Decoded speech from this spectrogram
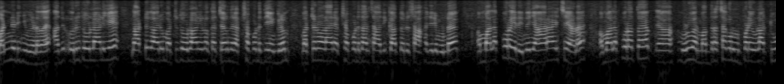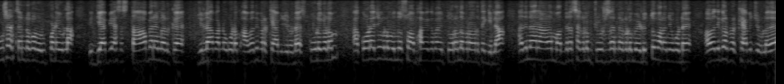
മണ്ണിടിഞ്ഞ് വീണത്. അതിൽ ഒരു തൊഴിലാളിയെ നാട്ടുകാരും മറ്റു തൊഴിലാളികളൊക്കെ ചേർന്ന് രക്ഷപ്പെടുത്തിയെങ്കിലും മറ്റൊരാളെ രക്ഷപ്പെടുത്താൻ സാധിക്കാത്ത ഒരു സാഹചര്യമുണ്ട്. മലപ്പുറയിൽ ഇന്ന് ഞായറാഴ്ചയാണ്. മലപ്പുറത്ത് മുഴുവൻ മദ്രസകൾ ഉൾപ്പെടെയുള്ള ട്യൂഷൻ സെന്ററുകൾ ഉൾപ്പെടെയുള്ള വിദ്യാഭ്യാസ സ്ഥാപനങ്ങൾക്ക് ജില്ലാ ഭരണകൂടം അവധി പ്രഖ്യാപിച്ചിട്ടുണ്ട്. സ്കൂളുകളും കോളേജുകളും ഇന്ന് സ്വാഭാവികമായും തുറന്ന് പ്രവർത്തിക്കില്ല. അതിനാലാണ് മദ്രസകളും ട്യൂഷൻ സെന്ററുകളും എടുത്തു പറഞ്ഞുകൊണ്ട് അവധികൾ പ്രഖ്യാപിച്ചിട്ടുള്ളത്.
